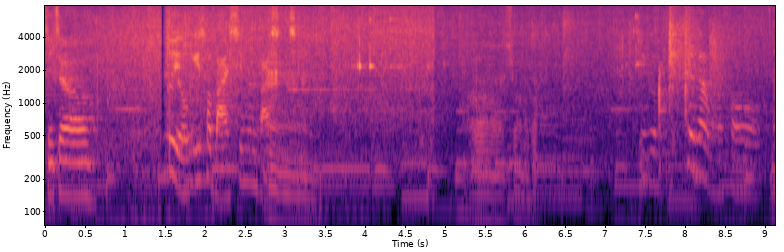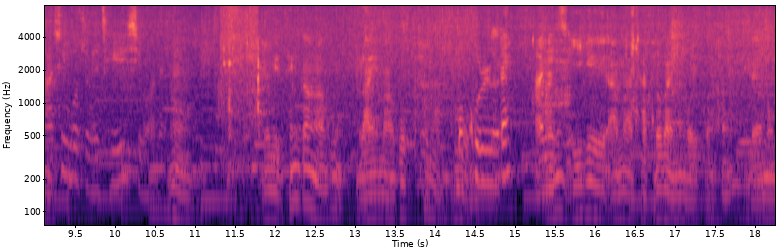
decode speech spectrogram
진짜. 또 여기서 마시면 맛있지. 아 시원하다. 지금 호텔가 와서 마신 것 중에 제일 시원해. 어. 여기 생강하고 라임하고 파하고 뭐 고르래? 아니지. 아니, 이게 아마 다 들어가 있는 거일 거야. 레몬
